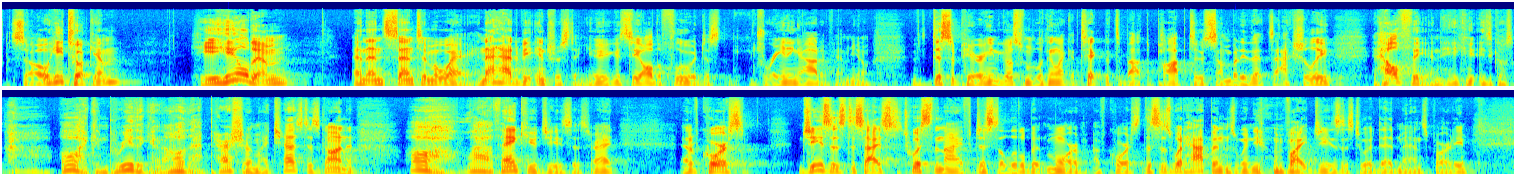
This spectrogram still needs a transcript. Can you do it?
So he took him, he healed him, and then sent him away. And that had to be interesting. You, know, you could see all the fluid just draining out of him, you know, disappearing. And he goes from looking like a tick that's about to pop to somebody that's actually healthy. And he, he goes, Oh, I can breathe again. Oh, that pressure on my chest is gone. And, oh, wow, thank you, Jesus, right? And of course, Jesus decides to twist the knife just a little bit more, of course. This is what happens when you invite Jesus to a dead man's party.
